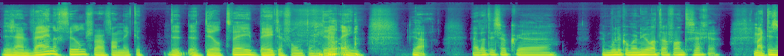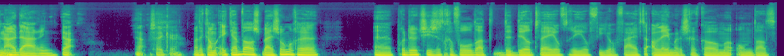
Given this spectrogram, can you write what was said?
er zijn weinig films waarvan ik het, de, de deel 2 beter vond dan deel 1. Ja, dat is ook eh, moeilijk om er nu wat van te zeggen. Maar het is een uitdaging. Ja, zeker. Want ik, kan, ik heb wel eens bij sommige eh, producties het gevoel dat de deel 2 of 3 of 4 of 5 er alleen maar is gekomen omdat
